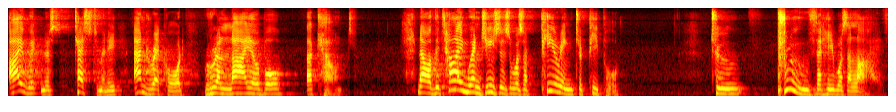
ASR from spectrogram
eyewitness testimony and record, reliable account. Now, the time when Jesus was appearing to people to prove that he was alive,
